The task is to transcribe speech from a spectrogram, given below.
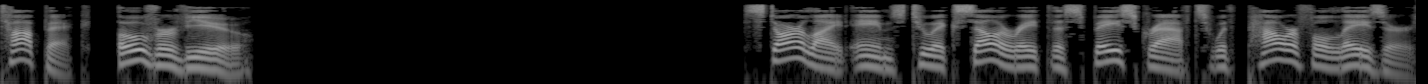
Topic Overview Starlight aims to accelerate the spacecrafts with powerful lasers,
